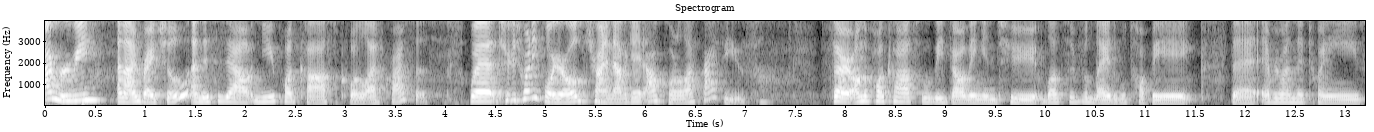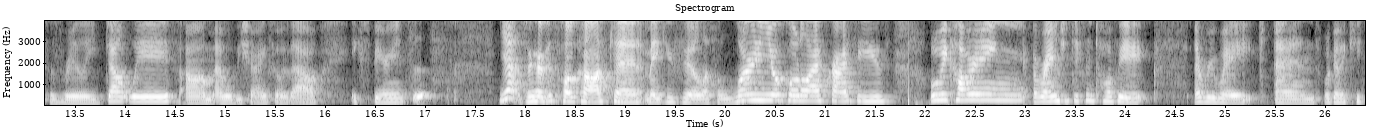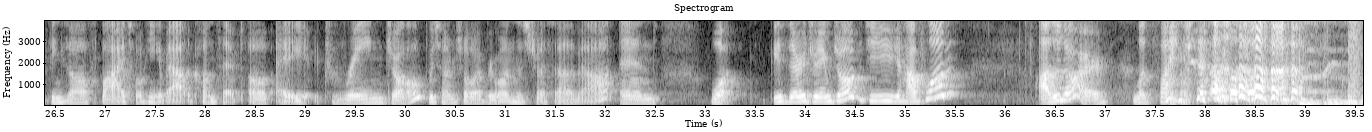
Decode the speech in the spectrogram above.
I'm Ruby. And I'm Rachel, and this is our new podcast, Quarter Life Crisis. We're two 24 year olds trying to navigate our quarter life crises. So, on the podcast, we'll be delving into lots of relatable topics that everyone in their 20s has really dealt with, um, and we'll be sharing some of our experiences. Yeah, so we hope this podcast can make you feel less alone in your quarter life crises. We'll be covering a range of different topics every week, and we're going to kick things off by talking about the concept of a dream job, which I'm sure everyone has stressed out about. And what is there a dream job? Do you have one? I don't know. Let's find out.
